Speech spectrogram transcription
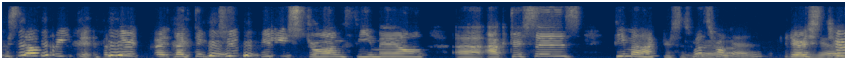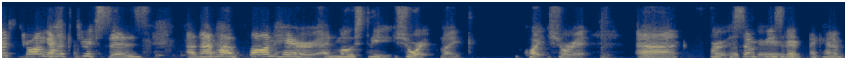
for some reason, but they're uh, like they're two really strong female uh, actresses. Female actresses. What's Yeah. wrong? There's Yeah. two strong actresses uh, that have blonde hair and mostly short, like quite short. Uh, Yeah. For some Okay. reason, I kind of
